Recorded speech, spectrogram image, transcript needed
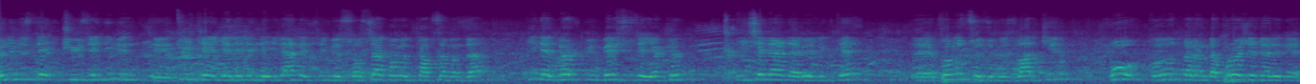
önümüzde 250 bin e, Türkiye genelinde ilan ettiğimiz sosyal konut kapsamında yine 4500'e yakın ilçelerle birlikte e, konut sözümüz var ki bu konutların da projelerini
